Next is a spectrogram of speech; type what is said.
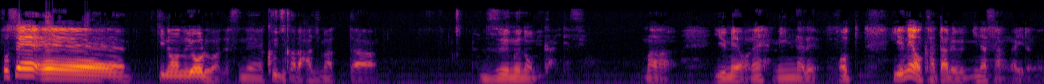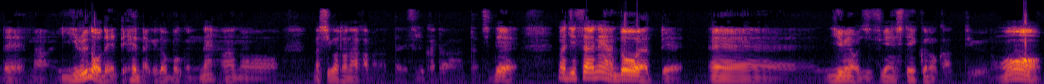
そして、えー、昨日の夜はですね、9時から始まった、ズーム飲み会ですよ。まあ、夢をね、みんなで、夢を語る皆さんがいるので、まあ、いるのでって変だけど、僕のね、あの、まあ、仕事仲間だったりする方たちで、まあ、実際ね、どうやって、えー、夢を実現していくのかっていうのを、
